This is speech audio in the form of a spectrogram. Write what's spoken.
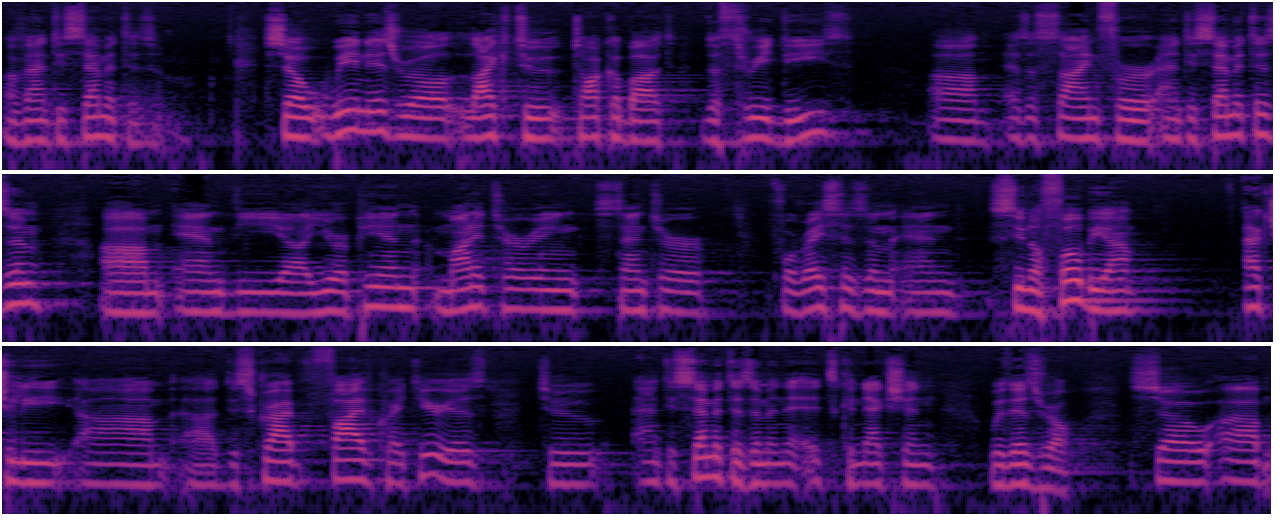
of anti Semitism? So, we in Israel like to talk about the three Ds uh, as a sign for anti Semitism, um, and the uh, European Monitoring Center for Racism and Xenophobia actually um, uh, described five criteria to anti Semitism and its connection with Israel. So um,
